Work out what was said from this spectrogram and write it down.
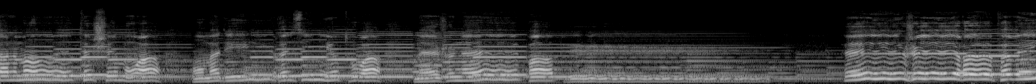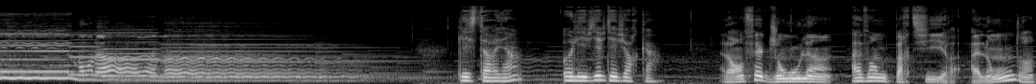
Les Allemands étaient chez moi, on m'a dit résigne-toi, mais je n'ai pas pu. Et j'ai repris mon arme. L'historien Olivier Vieviorca. Alors en fait, Jean Moulin, avant de partir à Londres,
